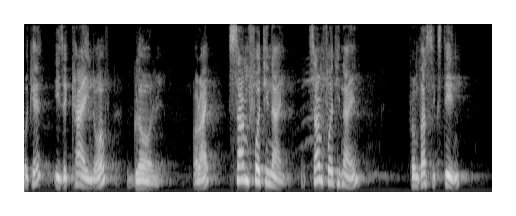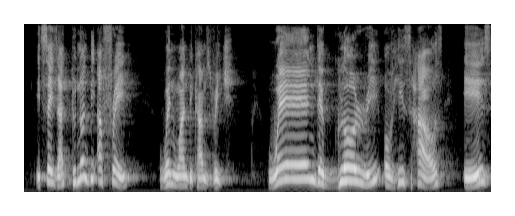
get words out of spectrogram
okay, is a kind of glory. All right? Psalm 49. Psalm 49, from verse 16, it says that do not be afraid when one becomes rich when the glory of his house is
